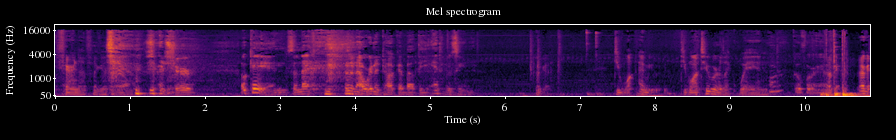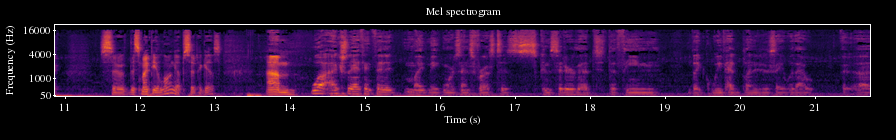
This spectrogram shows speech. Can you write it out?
Fair enough, I guess. yeah, sure. Okay, and so now, so now we're going to talk about the Anthropocene. Okay. Do you want? I mean, do you want to, or like weigh in? Oh, Go for it. Okay. Okay. So this might be a long episode, I guess. Um, Well, actually, I think that it might make more sense for us to s- consider that the theme, like we've had plenty to say without uh,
